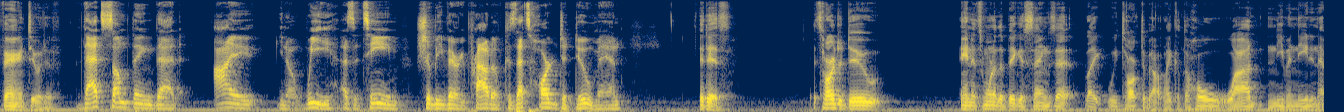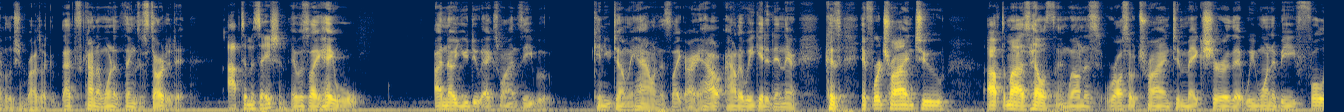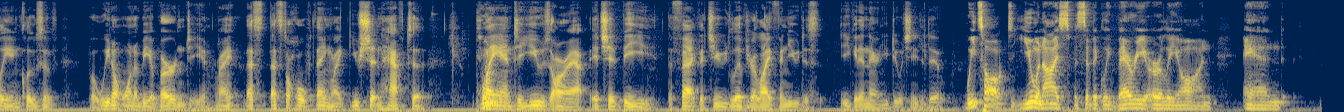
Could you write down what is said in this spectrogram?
very intuitive. that's something that I, you know, we as a team should be very proud of because that's hard to do, man. It is. It's hard to do, and it's one of the biggest things that like we talked about, like the whole why even need an evolution project. That's kind of one of the things that started it. Optimization. It was like, hey, well, I know you do X, Y, and Z, but can you tell me how? And it's like, all right, how how do we get it in there? Because if we're trying to optimize health and wellness, we're also trying to make sure that we want to be fully inclusive, but we don't want to be a burden to you, right? That's that's the whole thing. Like you shouldn't have to plan to use our app. It should be the fact that you live your life and you just you get in there and you do what you need to do. We talked, you and I specifically, very early on, and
